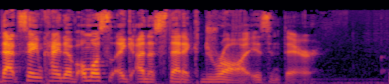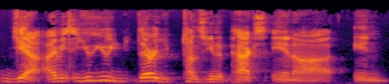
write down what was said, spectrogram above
that same kind of almost like an aesthetic draw isn't there Yeah, I mean, you you there are tons of unit packs in uh in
